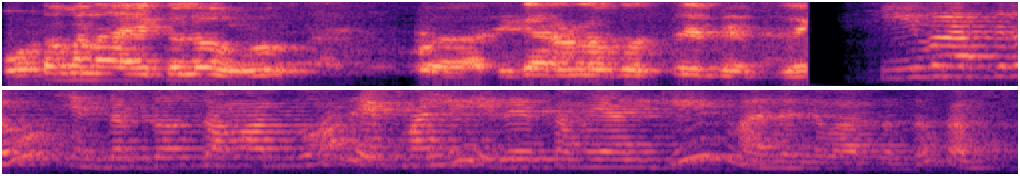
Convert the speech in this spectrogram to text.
కూటమి నాయకులు అధికారంలోకి వస్తే ఈ వార్తలు ఇంతటితో సమాప్తం. రేపు మళ్ళీ ఇదే సమయానికి మరిన్ని వార్తలతో కలుసుకుందాం.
